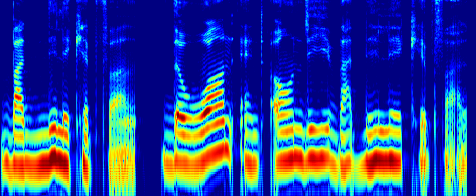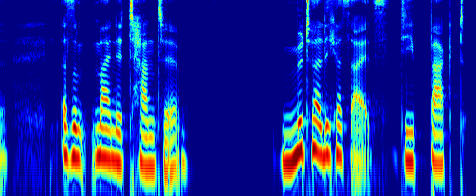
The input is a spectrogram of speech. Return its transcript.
Vanillekipferl. The one and only Vanillekipferl also meine Tante, mütterlicherseits, die backt,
